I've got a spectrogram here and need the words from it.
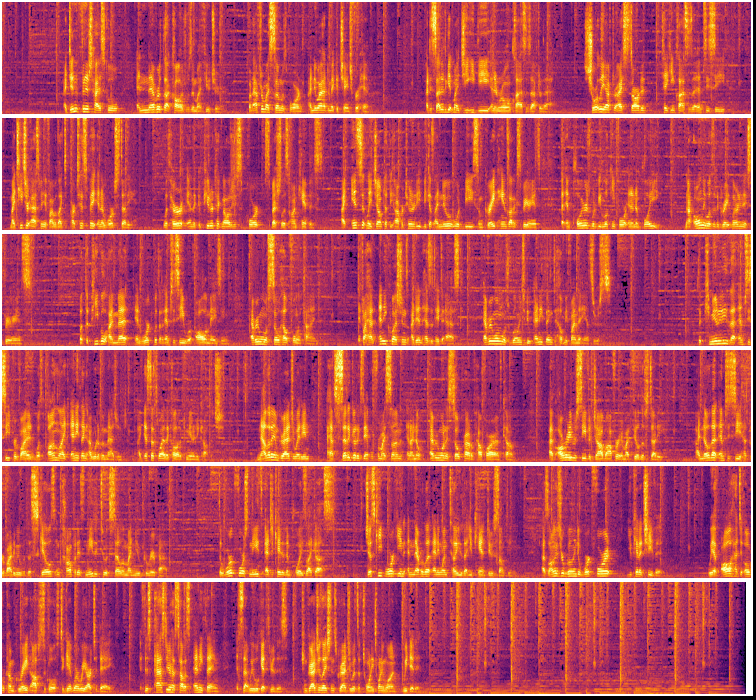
I didn't finish high school and never thought college was in my future. But after my son was born, I knew I had to make a change for him. I decided to get my GED and enroll in classes after that. Shortly after I started taking classes at MCC, my teacher asked me if I would like to participate in a work study with her and the computer technology support specialist on campus. I instantly jumped at the opportunity because I knew it would be some great hands-on experience that employers would be looking for in an employee. Not only was it a great learning experience, but the people I met and worked with at MCC were all amazing. Everyone was so helpful and kind. If I had any questions, I didn't hesitate to ask. Everyone was willing to do anything to help me find the answers. The community that MCC provided was unlike anything I would have imagined. I guess that's why they call it a community college. Now that I am graduating, I have set a good example for my son, and I know everyone is so proud of how far I have come. I've already received a job offer in my field of study. I know that MCC has provided me with the skills and confidence needed to excel in my new career path. The workforce needs educated employees like us. Just keep working and never let anyone tell you that you can't do something. As long as you're willing to work for it, you can achieve it. We have all had to overcome great obstacles to get where we are today. If this past year has taught us anything, it's that we will get through this. Congratulations, graduates of 2021. We did it.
